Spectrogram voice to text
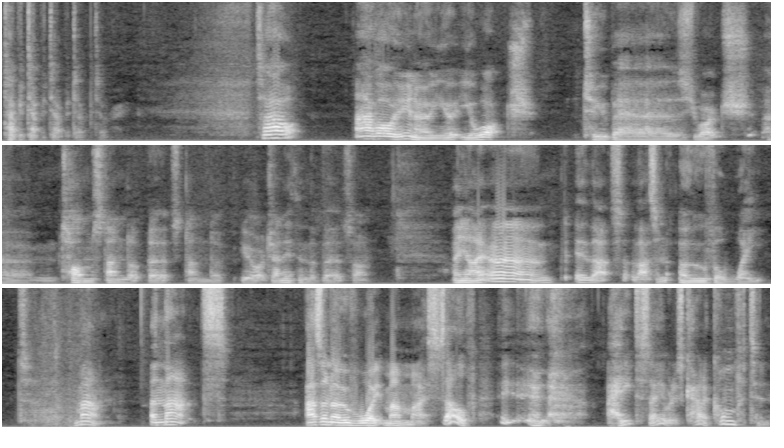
Tappy tappy tappy tappy tappy. So I've always, you know, you you watch Two Bears, you watch um, Tom stand up, Bert stand up, you watch anything that Bert's on, and you're like, uh, that's that's an overweight man, and that's as an overweight man myself. It, it, I hate to say it, but it's kind of comforting.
